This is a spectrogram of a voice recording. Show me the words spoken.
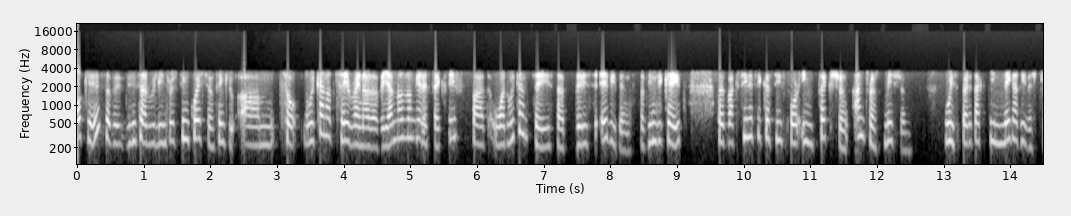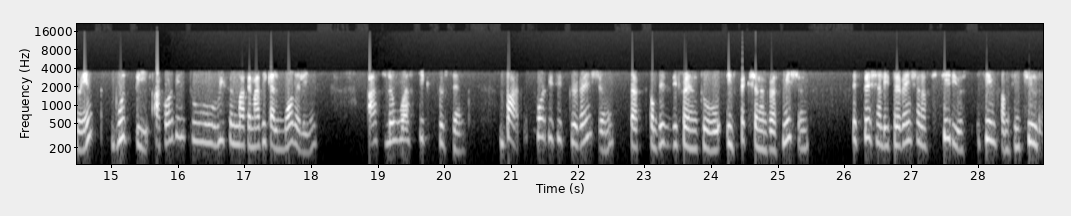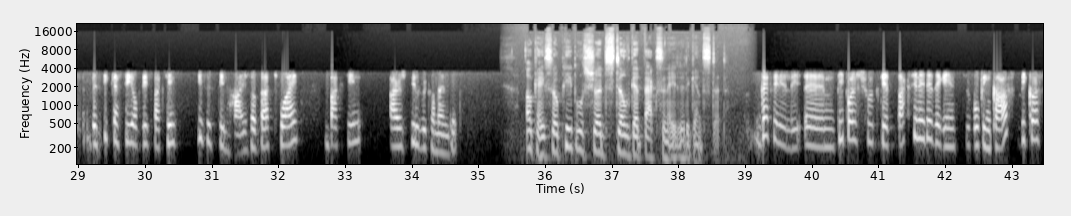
Okay, so this is a really interesting question. Thank you. Um, so we cannot say right now that they are no longer effective, but what we can say is that there is evidence that indicates that vaccine efficacy for infection and transmission with pertactin negative strains would be, according to recent mathematical modeling, as low as 6%. But for disease prevention, that's completely different to infection and transmission, especially prevention of serious symptoms in children. The efficacy of these vaccines is still high, so that's why vaccines are still recommended. Okay, so people should still get vaccinated against it. Definitely. Um, people should get vaccinated against whooping cough because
